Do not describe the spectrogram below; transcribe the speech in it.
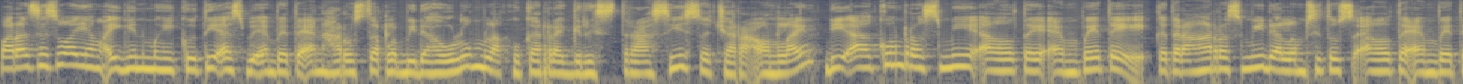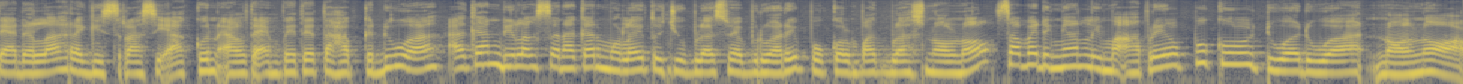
Para siswa yang ingin mengikuti SBMPTN harus terlebih dahulu melakukan registrasi secara online di akun resmi LTMPT. Keterangan resmi dalam situs LTMPT adalah registrasi akun LTMPT tahap kedua akan dilaksanakan mulai 17 Februari pukul 14.00 sampai dengan 5 April pukul 22.00.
